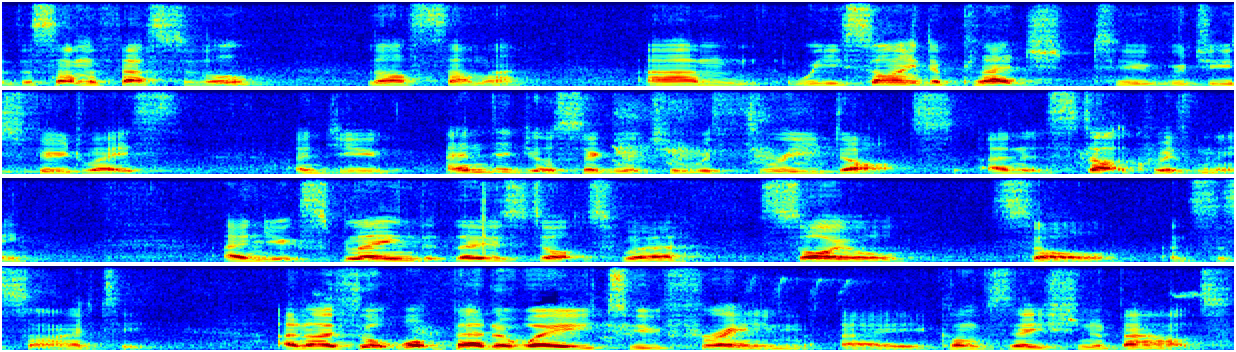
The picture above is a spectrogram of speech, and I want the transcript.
at the Summer Festival last summer, um, we signed a pledge to reduce food waste, and you ended your signature with three dots, and it stuck with me. And you explained that those dots were soil, soul, and society. And I thought, what better way to frame a conversation about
